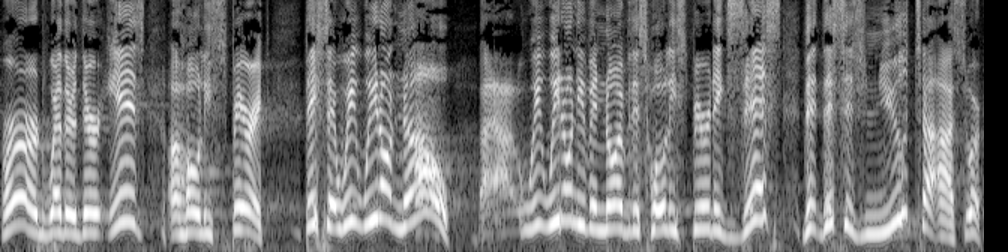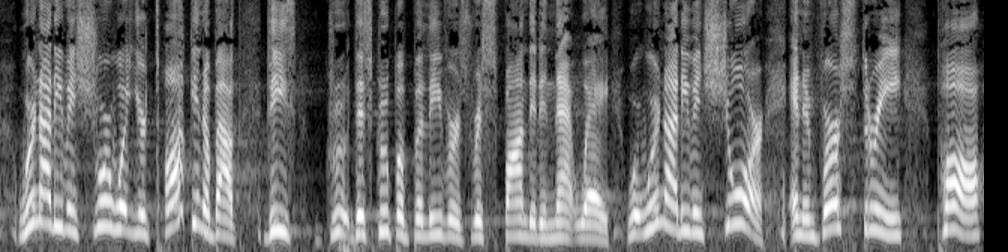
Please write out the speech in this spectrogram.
heard whether there is a Holy Spirit. They said, We, we don't know. Uh, we, we don't even know if this Holy Spirit exists. That this is new to us. We're, we're not even sure what you're talking about. These this group of believers responded in that way. We're, we're not even sure. And in verse three, Paul,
